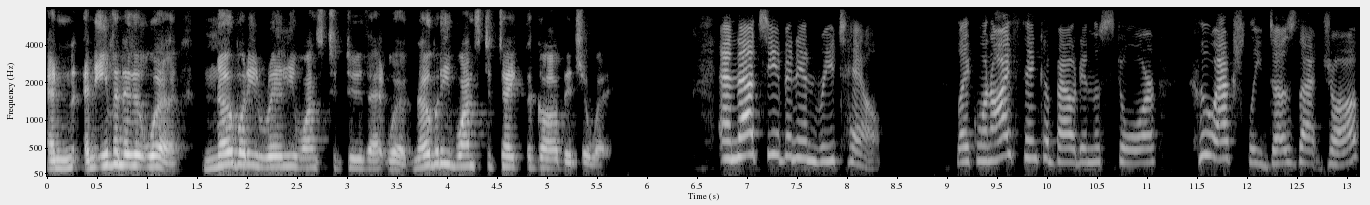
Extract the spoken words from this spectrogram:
And, and even if it were, nobody really wants to do that work. Nobody wants to take the garbage away. And that's even in retail. Like when I think about in the store, who actually does that job?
